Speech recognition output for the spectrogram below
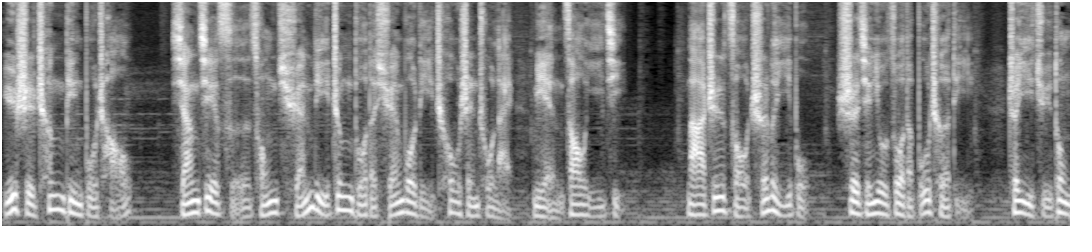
于是称病不朝，想借此从权力争夺的漩涡里抽身出来，免遭一计。哪知走迟了一步，事情又做得不彻底，这一举动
